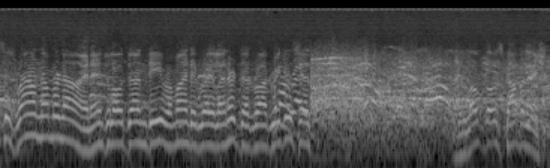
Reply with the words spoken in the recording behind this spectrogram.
This is round number nine. Angelo Dundee reminded Ray Leonard that Rodriguez has I love those combinations.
